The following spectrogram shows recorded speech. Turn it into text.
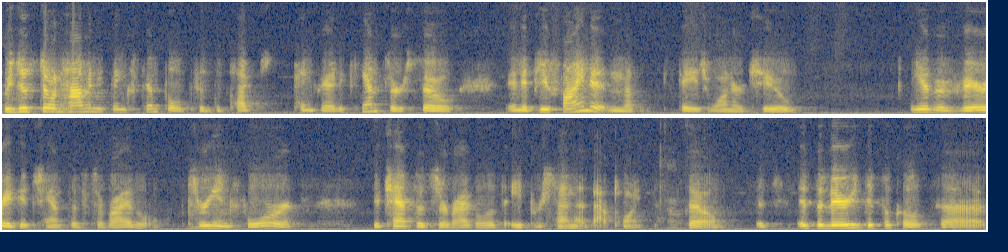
we just don't have anything simple to detect pancreatic cancer. So, and if you find it in the stage one or two, you have a very good chance of survival. Three and four, your chance of survival is eight percent at that point. So it's it's a very difficult uh,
